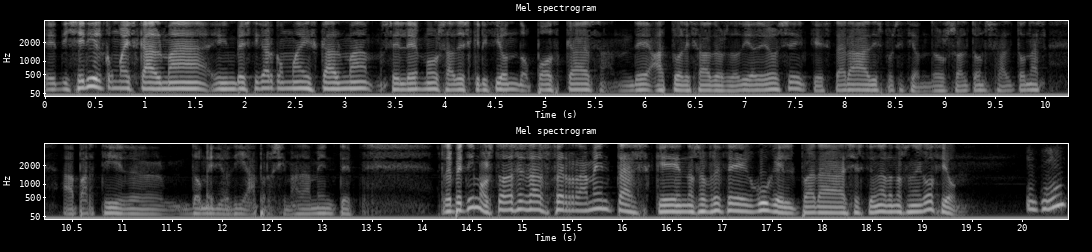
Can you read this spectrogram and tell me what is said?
eh, digerir con máis calma, investigar con máis calma, se lemos a descripción do podcast de actualizados do día de hoxe que estará a disposición dos saltóns saltonas a partir do mediodía aproximadamente. Repetimos, todas esas ferramentas que nos ofrece Google para xestionar o noso negocio Uh -huh.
